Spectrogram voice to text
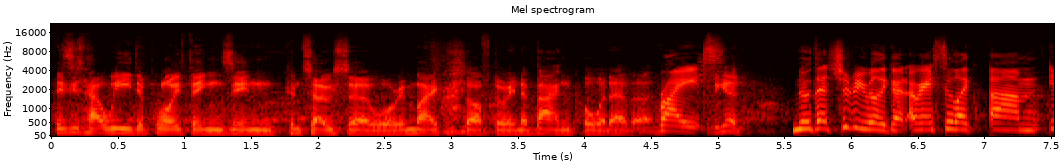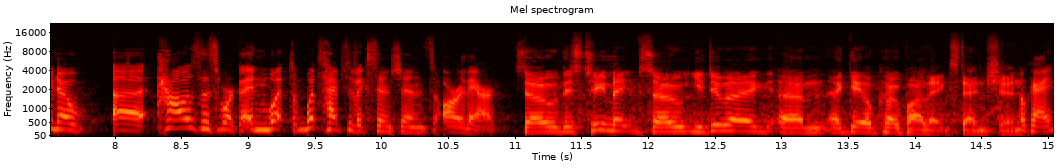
this is how we deploy things in Contoso or in Microsoft or in a bank or whatever. Right. Should be good. No, that should be really good. Okay, so like, um, you know, uh, how does this work, and what what types of extensions are there? So there's two. So you do a, um, a GitHub Copilot extension. Okay.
